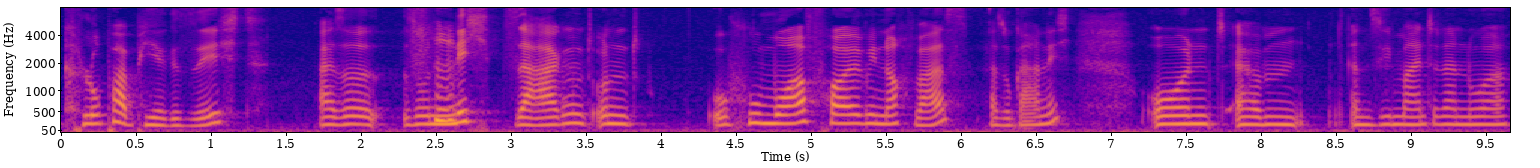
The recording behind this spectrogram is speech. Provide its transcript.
Klopapiergesicht. Also so nichtssagend und humorvoll wie noch was. Also gar nicht. Und, ähm, und sie meinte dann nur,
